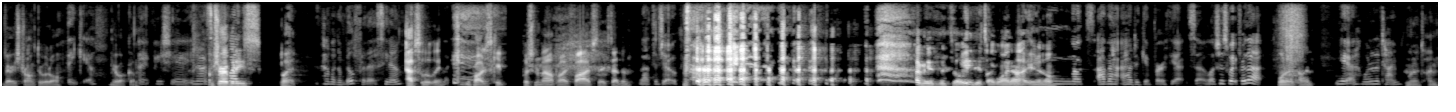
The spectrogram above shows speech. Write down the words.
very strong through it all. thank you. You're welcome. I appreciate it. You know, it's I'm sure of like- everybody's. Go ahead. Kind of like I'm built for this, you know? Absolutely. We'll probably just keep pushing them out. Probably five, six, seven. That's a joke. I mean, it's been so easy. It's like, why not? You know, Mm, Let's, I haven't had to give birth yet. So let's just wait for that. one at a time. Yeah, one at a time. One at a time.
